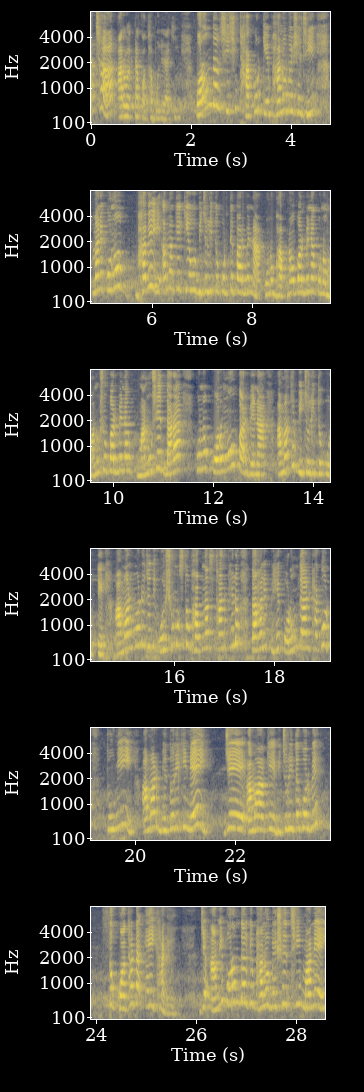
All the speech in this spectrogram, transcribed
আচ্ছা আরও একটা কথা বলে রাখি। পরমদাল শিশি ঠাকুরকে ভালোবেসেছি মানে কোনোভাবেই আমাকে কেউ বিচলিত করতে পারবে না, কোনো ভাবনাও পারবে না, কোনো মানুষও পারবে না, মানুষের দ্বারা কোনো কর্মও পারবে না আমাকে বিচলিত করতে। আমার মনে যদি ওই সমস্ত ভাবনা স্থান ফেলো, তাহলে হে পরমদয়াল ঠাকুর, তুমি আমার ভেতরে কি নেই যে আমাকে বিচলিত করবে? তো কথাটা এইখানেই। যে আমি পরমদয়ালকে ভালোবেসেছি মানেই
